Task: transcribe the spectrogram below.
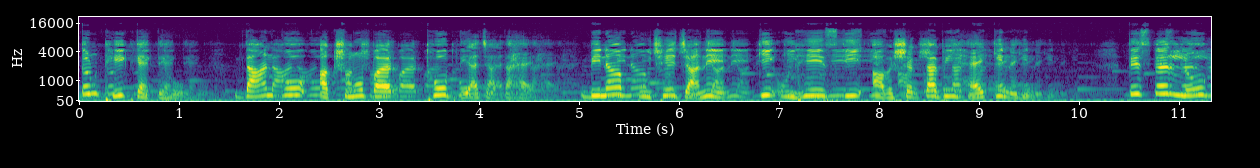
तुम ठीक कहते हो, दान को अक्षमों पर थोप दिया जाता है। बिना पूछे जाने कि उन्हें इसकी आवश्यकता भी है कि नहीं। इस पर लोग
